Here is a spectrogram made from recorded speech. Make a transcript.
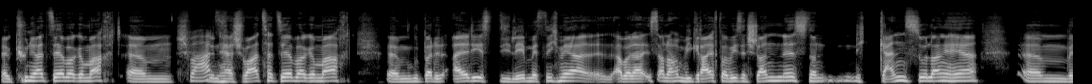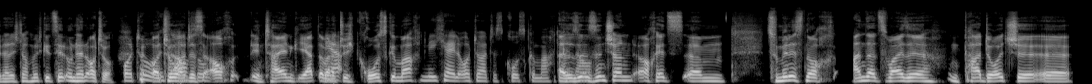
äh, Kühne hat selber gemacht, ähm, Schwarz. den Herr Schwarz hat selber gemacht. Ähm, gut, bei den Aldis, die leben jetzt nicht mehr, äh, aber da ist auch noch irgendwie greifbar, wie es entstanden ist. Noch nicht ganz so lange her. Ähm, wen hatte ich noch mitgezählt? Und Herrn Otto. Otto, Otto hat es so. auch in Teilen geerbt, aber Ja. natürlich groß gemacht. Michael Otto hat es groß gemacht. Also genau. sind schon auch jetzt ähm, zumindest noch ansatzweise ein paar deutsche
